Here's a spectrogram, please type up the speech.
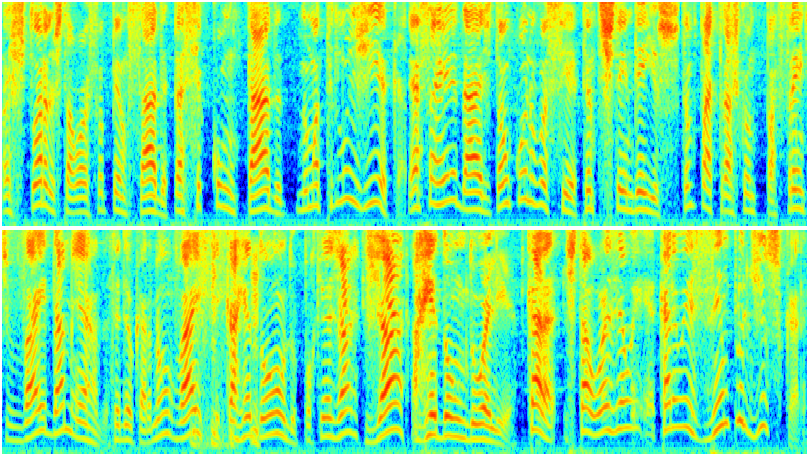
a história do Star Wars foi pensada para ser contada numa trilogia, cara. Essa é a realidade. Então, quando você tenta estender isso, tanto para trás quanto para frente, frente, vai dar merda, entendeu, cara? Não vai ficar redondo, porque já, já arredondou ali. Cara, Star Wars é o, cara, é o exemplo disso, cara.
